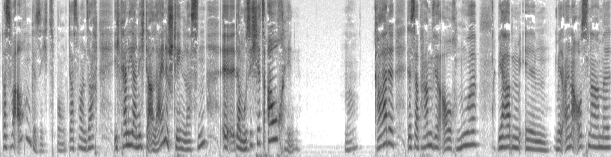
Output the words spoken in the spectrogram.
Das war auch ein Gesichtspunkt, dass man sagt, ich kann die ja nicht da alleine stehen lassen, äh, da muss ich jetzt auch hin. Ne? Gerade deshalb haben wir auch nur, wir haben ähm, mit einer Ausnahme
